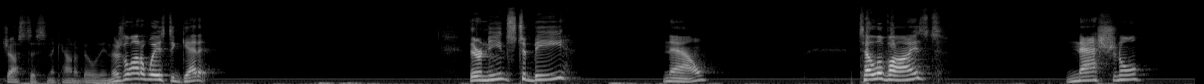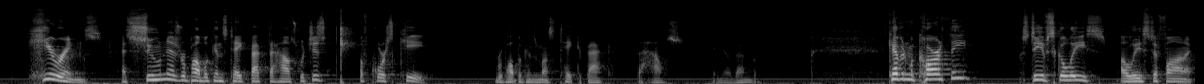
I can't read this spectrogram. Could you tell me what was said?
justice and accountability. And there's a lot of ways to get it. There needs to be now televised national hearings as soon as Republicans take back the House, which is, of course, key. Republicans must take back the House in November. Kevin McCarthy, Steve Scalise, Elise Stefanik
